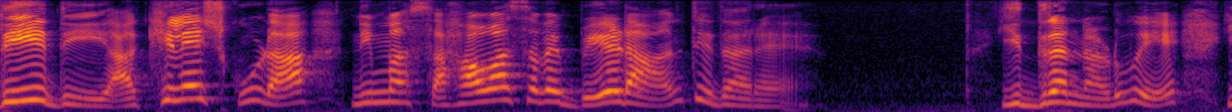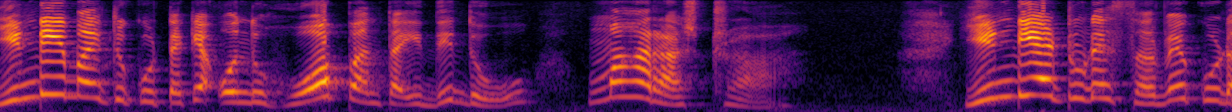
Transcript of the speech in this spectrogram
ದೀದಿ, ಅಖಿಲೇಶ್ ಕೂಡ ನಿಮ್ಮ ಸಹವಾಸವೇ ಬೇಡ ಅಂತಿದ್ದಾರೆ. ಇದರ ನಡುವೆ ಇಂಡಿ ಮೈತ್ರಿಕೂಟಕ್ಕೆ ಒಂದು ಹೋಪ್ ಅಂತ ಇದ್ದಿದ್ದು ಮಹಾರಾಷ್ಟ್ರ. ಇಂಡಿಯಾ ಟುಡೇ ಸರ್ವೆ ಕೂಡ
